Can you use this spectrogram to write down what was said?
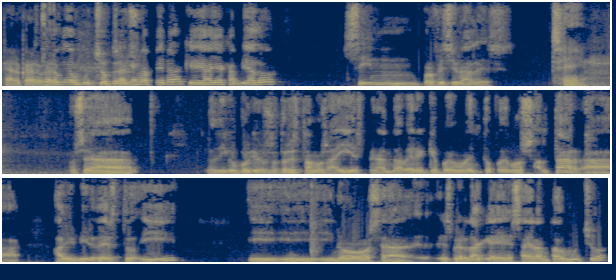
Claro, claro. Claro. cambiado mucho, pero O sea es que- una pena que haya cambiado sin profesionales. Sí. O sea, lo digo porque nosotros estamos ahí esperando a ver en qué momento podemos saltar a, a vivir de esto y, y, y- y no, o sea, es verdad que se ha adelantado mucho,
